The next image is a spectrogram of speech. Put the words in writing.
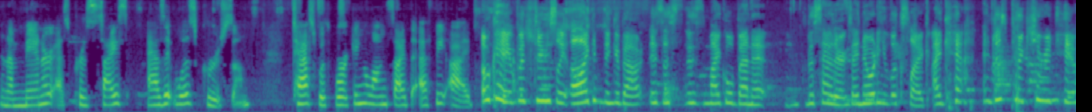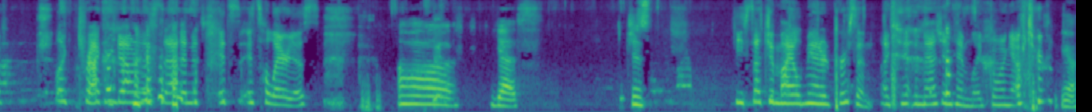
in a manner as precise as it was gruesome. Tasked with working alongside the FBI, Okay, but seriously, all I can think about is this this Michael Bennet, the senator, because I know what he looks like. I can't. I'm just picturing him like tracking down the set, and it's it's it's hilarious. uh, yes, just He's such a mild mannered person. I can't imagine him like going after. Yeah.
